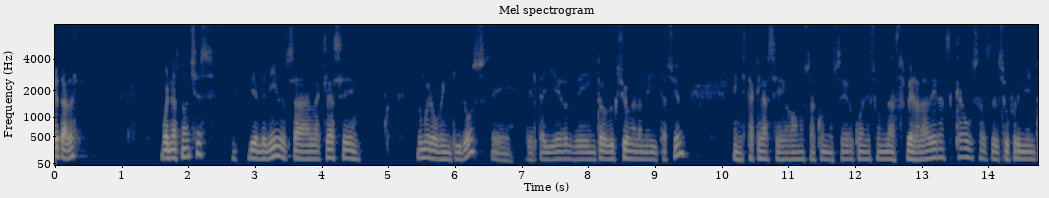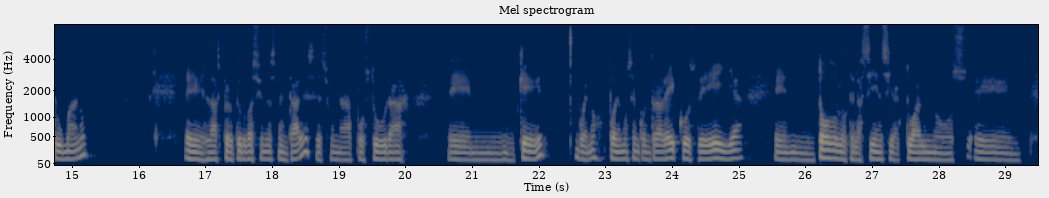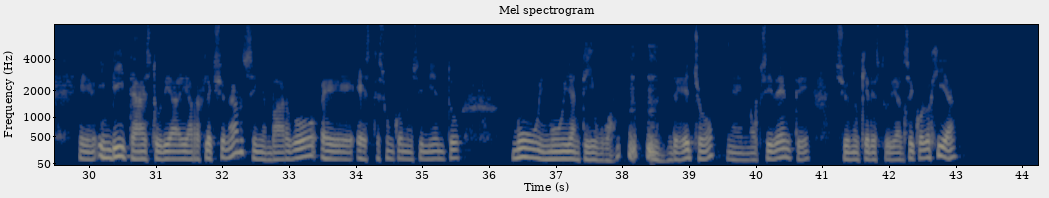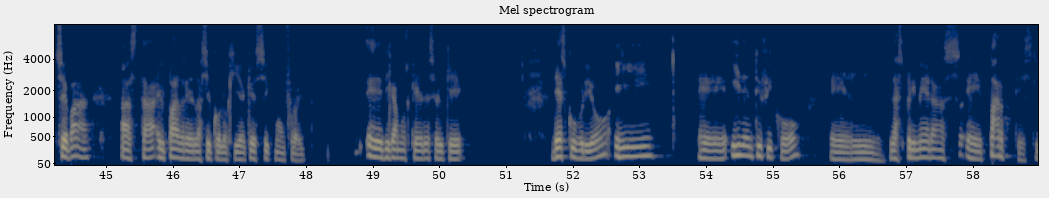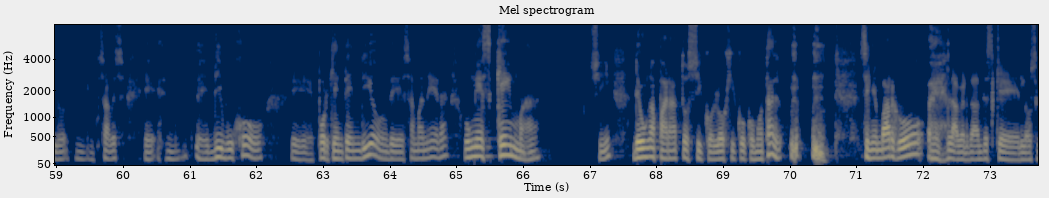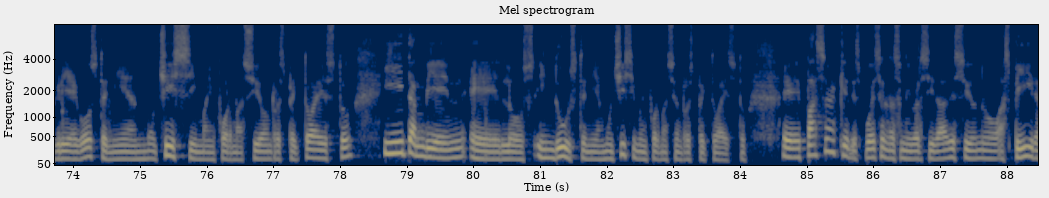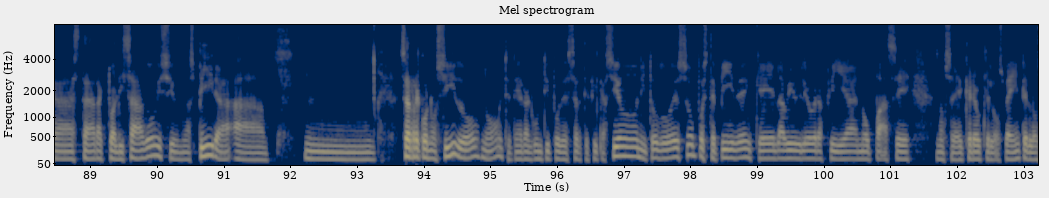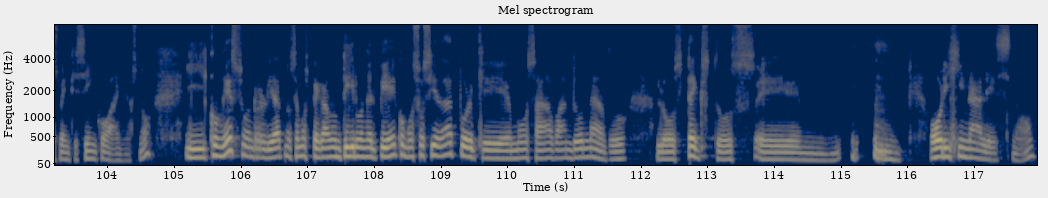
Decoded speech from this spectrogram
¿Qué tal? Buenas noches, bienvenidos a la clase número 22 del taller de Introducción a la Meditación. En esta clase vamos a conocer cuáles son las verdaderas causas del sufrimiento humano. Eh, las perturbaciones mentales es una postura em, que, bueno, podemos encontrar ecos de ella en todo lo que la ciencia actual nos eh, eh, invita a estudiar y a reflexionar. Sin embargo, eh, este es un conocimiento muy, muy antiguo. De hecho, en Occidente, si uno quiere estudiar psicología, se va hasta el padre de la psicología, que es Sigmund Freud. digamos que él es el que descubrió y eh, identificó las primeras eh, partes, ¿sabes? Eh, dibujó, porque entendió de esa manera, un esquema ¿sí? de un aparato psicológico como tal. Sin embargo, eh, la verdad es que los griegos tenían muchísima información respecto a esto y también eh, los hindús tenían muchísima información respecto a esto. Eh, pasa que después en las universidades si uno aspira a estar actualizado y si uno aspira a... Mm, ser reconocido, ¿no? tener algún tipo de certificación y todo eso, pues te piden que la bibliografía no pase, no sé, creo que los 20, los 25 años. ¿no? Y con eso en realidad nos hemos pegado un tiro en el pie como sociedad porque hemos abandonado los textos em, originales, ¿no?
